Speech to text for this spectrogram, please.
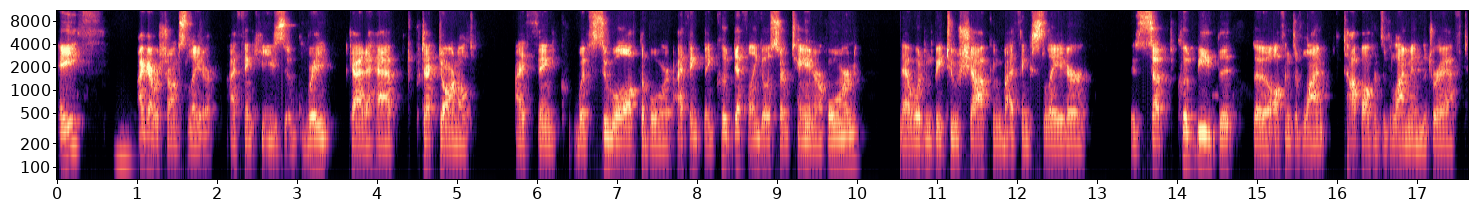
Eighth, I got Rashawn Slater. I think he's a great guy to have to protect Darnold. I think with Sewell off the board, I think they could definitely go Surtain or Horn. That wouldn't be too shocking, but I think Slater is such, could be the, the offensive line, top offensive lineman in the draft,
